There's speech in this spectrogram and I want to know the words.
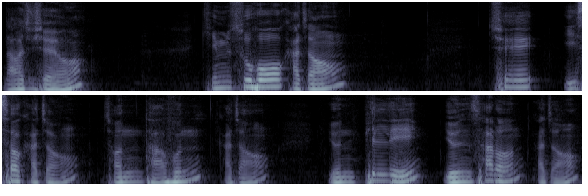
나와 주셔요. 김수호 가정, 최이서 가정, 전다훈 가정, 윤필리, 윤사론 가정.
